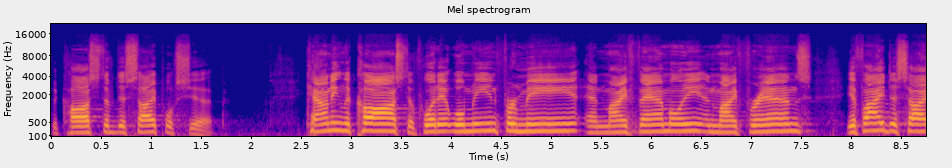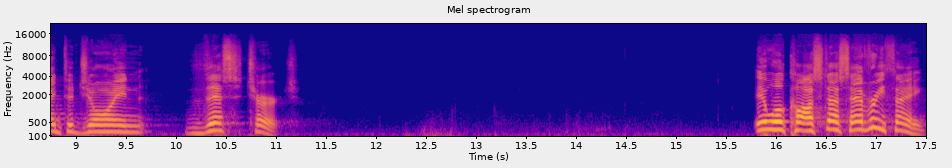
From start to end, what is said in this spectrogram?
the cost of discipleship, counting the cost of what it will mean for me and my family and my friends if I decide to join this church. It will cost us everything.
